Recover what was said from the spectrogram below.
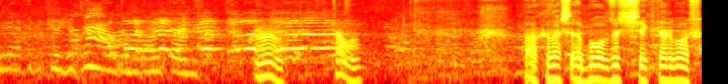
ileride bir köylüden aldım bir tane. Ha, tamam. Arkadaşlar bolca çiçekler var.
